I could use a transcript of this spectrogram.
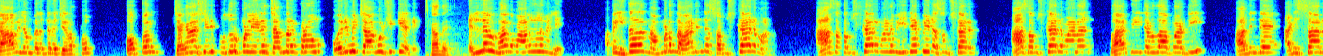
കാവിലമ്പലത്തിലെ ചിറപ്പും ഒപ്പം ചങ്ങനാശ്ശേരി പുതുർപ്പള്ളിയിലെ ചന്ദ്രക്കുളവും ഒരുമിച്ച് ആഘോഷിക്കുകയല്ലേ? അതെ. എല്ലാ വിഭാഗം ആളുകളുമില്ലേ? അപ്പൊ ഇത് നമ്മുടെ നാടിന്റെ സംസ്കാരമാണ്. ആ സംസ്കാരമാണ് ബി ജെ പിയുടെ സംസ്കാരം. ആ സംസ്കാരമാണ് ഭാരതീയ ജനതാ പാർട്ടി അതിന്റെ അടിസ്ഥാന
